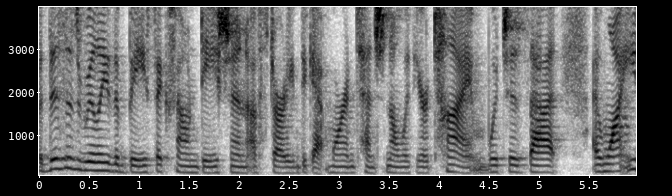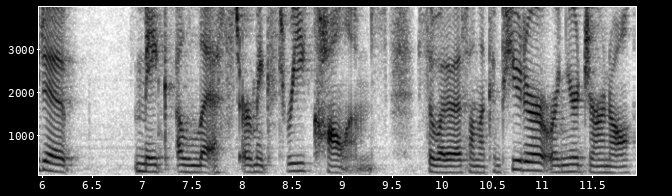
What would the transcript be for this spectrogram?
But this is really the basic foundation of starting to get more intentional with your time, which is that I want you to make a list or make three columns. So, whether that's on the computer or in your journal,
